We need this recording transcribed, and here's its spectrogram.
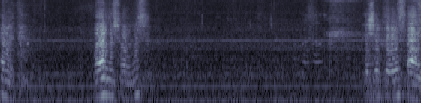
Evet. Var mı sorunuz? Teşekkür ederiz. Sağ olun.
